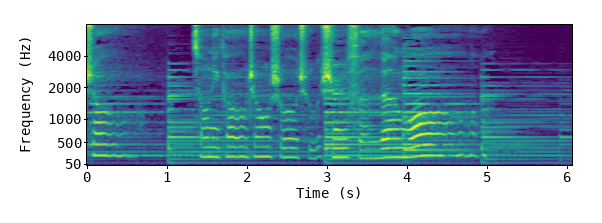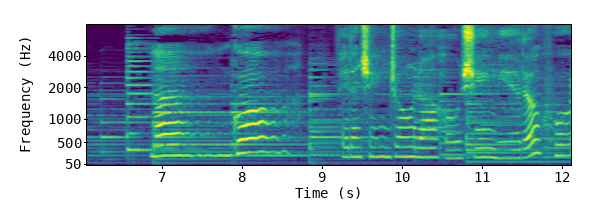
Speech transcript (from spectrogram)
手，从你口中说出十分冷漠。难过，沸腾心中然后熄灭的火。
